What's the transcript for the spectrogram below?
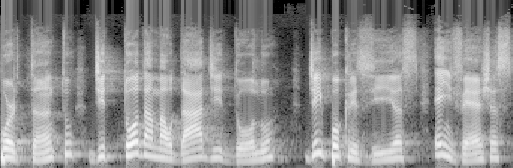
portanto, de toda maldade e dolo, de hipocrisias e invejas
